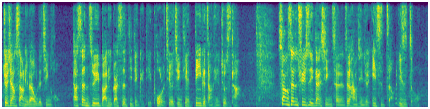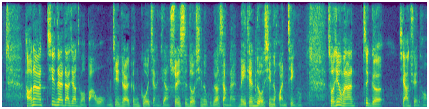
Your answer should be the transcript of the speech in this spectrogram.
就像上礼拜五的金红，它甚至于把礼拜四的低点给跌破了，结果今天第一个涨停的就是它。上升趋势一旦形成了，这个行情就一直走，一直走。好，那现在大家怎么把握？我们今天就来跟各位讲一下，随时都有新的股票上来，每天都有新的环境哦。首先，我们来这个加权哈。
